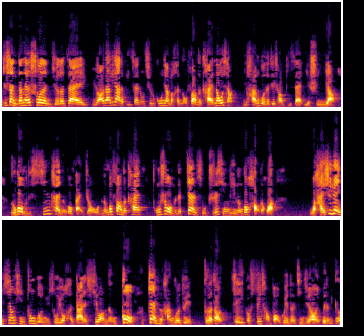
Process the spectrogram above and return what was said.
就像你刚才说的，你觉得在与澳大利亚的比赛中，其实姑娘们很能放得开。那我想与韩国的这场比赛也是一样。如果我们的心态能够摆正，我们能够放得开，同时我们的战术执行力能够好的话，我还是愿意相信中国女足有很大的希望能够战胜韩国队。得到这一个非常宝贵的进军奥运会的名额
